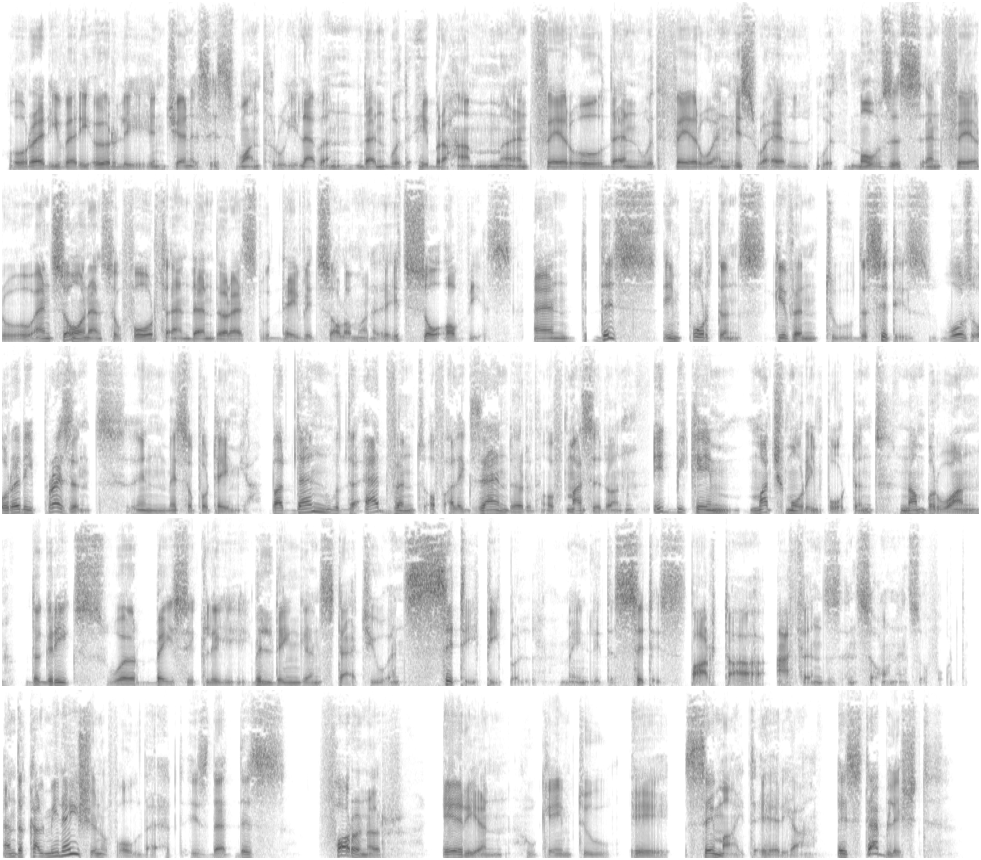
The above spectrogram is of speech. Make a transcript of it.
Already very early in Genesis 1 through 11, then with Abraham and Pharaoh, then with Pharaoh and Israel, with Moses and Pharaoh, and so on and so forth, and then the rest with David, Solomon. It's so obvious. And this importance given to the cities was already present in Mesopotamia. But then, with the advent of Alexander of Macedon, it became much more important. Number one, the Greeks were basically building and statue and city people, mainly the cities, Sparta, Athens, and so on and so forth. And the culmination of all that is that this foreigner Aryan who came to a Semite area, established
